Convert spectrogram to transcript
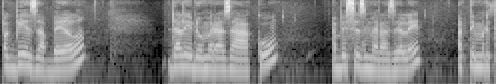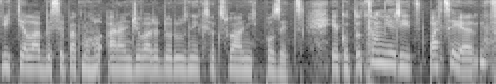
pak by je zabil, dal je do mrazáku, aby se zmrazili a ty mrtvý těla by si pak mohl aranžovat do různých sexuálních pozic. Jako toto mě říct pacient,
